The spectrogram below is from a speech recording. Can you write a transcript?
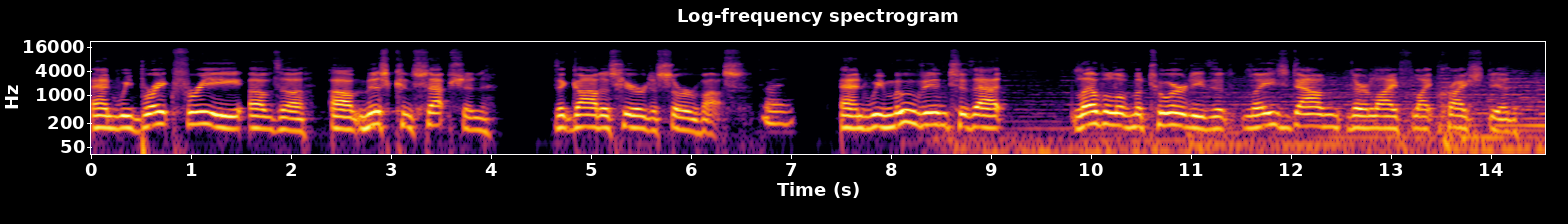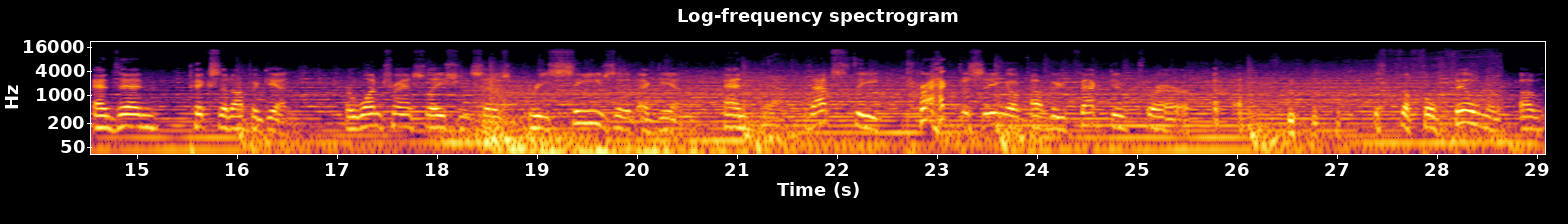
and we break free of the uh, misconception that God is here to serve us. Right. And we move into that level of maturity that lays down their life like Christ did and then picks it up again. Or one translation says, receives it again. And that's the practicing of, of effective prayer. the fulfillment of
